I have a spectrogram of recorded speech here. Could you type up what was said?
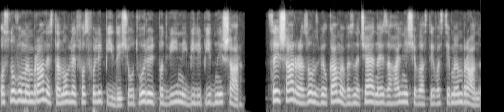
Основу мембрани становлять фосфоліпіди, що утворюють подвійний біліпідний шар. Цей шар разом з білками визначає найзагальніші властивості мембран,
